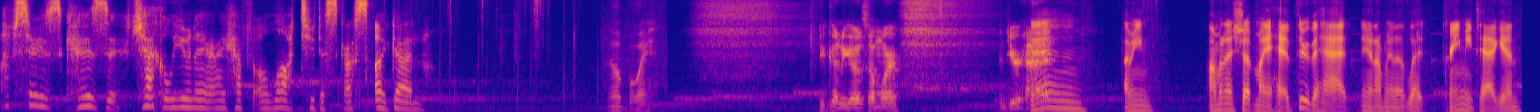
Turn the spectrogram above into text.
upstairs because Jackal, you and I have a lot to discuss again. Oh boy. You gonna go somewhere? With your hat? Eh, I mean, I'm gonna shove my head through the hat, and I'm gonna let Creamy tag in.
